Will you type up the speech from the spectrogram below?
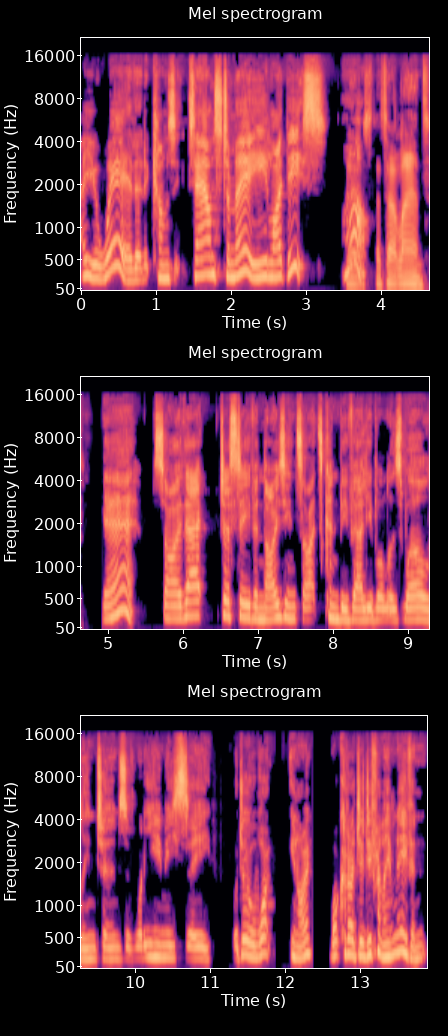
are you aware that it comes? It sounds to me like this." Oh, Yes, that's how it lands. yeah. So that just even those insights can be valuable as well in terms of what do you me see or do or what you know what could I do differently? Even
